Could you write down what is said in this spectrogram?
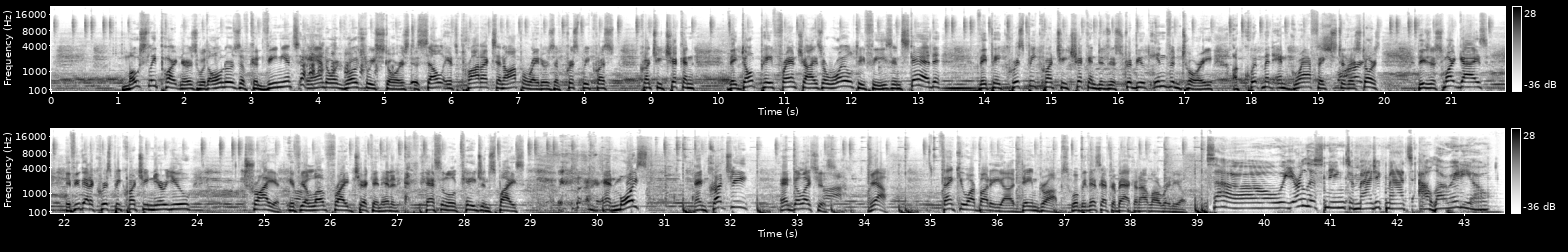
mostly partners with owners of convenience and or grocery stores to sell its products and operators of crispy crust, crunchy chicken they don't pay franchise or royalty fees instead they pay Krispy Krunchy Chicken to distribute inventory equipment and graphics to their stores these are smart guys if you got a Krispy Krunchy near you try it if you love fried chicken and it has a little Cajun spice and moist and crunchy and delicious. Yeah. Thank you, our buddy uh, Daym Drops. We'll be this after back on Outlaw Radio. So, you're listening to Magic Matt's Outlaw Radio.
